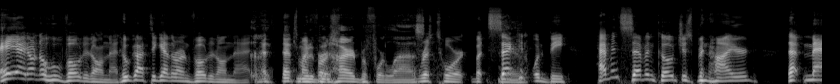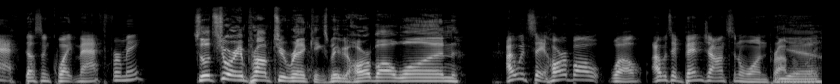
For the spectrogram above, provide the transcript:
A, I don't know who voted on that. Who got together and voted on that? I That- think that's my would have been first hired before last. retort. But second would be haven't seven coaches been hired? That math doesn't quite math for me. So let's do our impromptu rankings. Maybe Harbaugh one. I would say Harbaugh. Well, I would say Ben Johnson one probably. Yeah.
